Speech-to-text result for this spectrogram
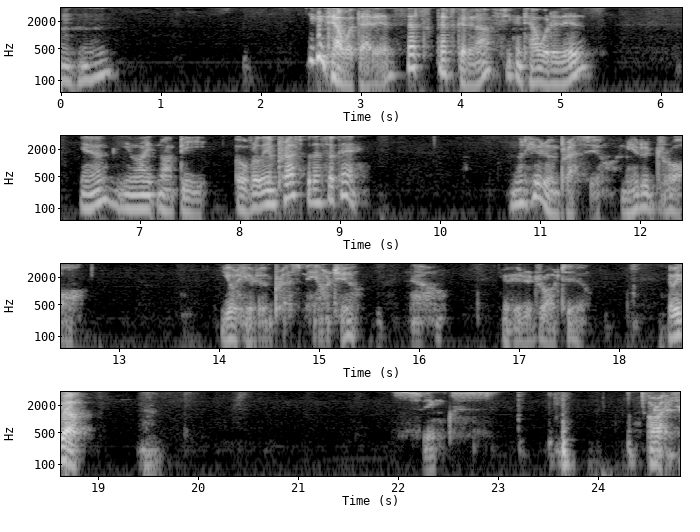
Mm-hmm. You can tell what that is. That's that's good enough. You can tell what it is. You know, you might not be overly impressed, but that's okay. I'm not here to impress you. I'm here to draw. You're here to impress me, aren't you? No, you're here to draw too. Here we go. Sphinx. All right.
